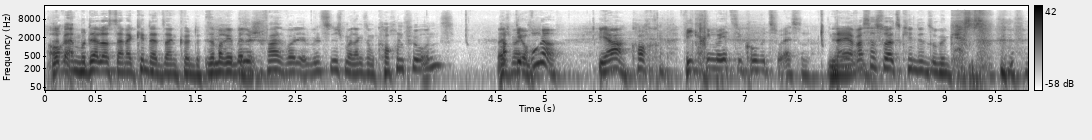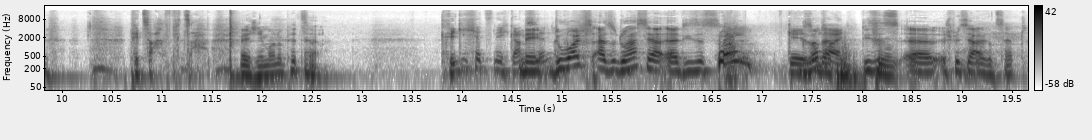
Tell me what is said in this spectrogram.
auch ein Modell aus deiner Kindheit sein könnte. Sag mal, rebellische Phase, ihr- willst du nicht mal langsam kochen für uns? Weil ich Habt ihr mein- Hunger? Ja, Koch. Wie kriegen wir jetzt die Kurve zu essen? Naja, was hast du als Kind denn so gegessen? Pizza. Pizza. Ja, Ich nehme auch eine Pizza. Kriege ich jetzt nicht ganz Nee, hin? du wolltest, also du hast ja äh, dieses Gesundheit. dieses äh, Spezialrezept.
